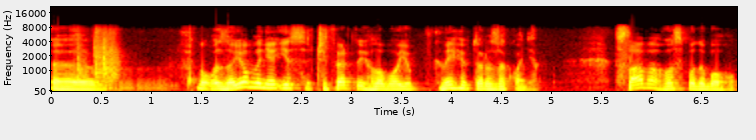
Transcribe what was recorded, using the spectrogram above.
е, ну, ознайомлення із четвертою главою книги Второзаконня. Слава Господу Богу!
